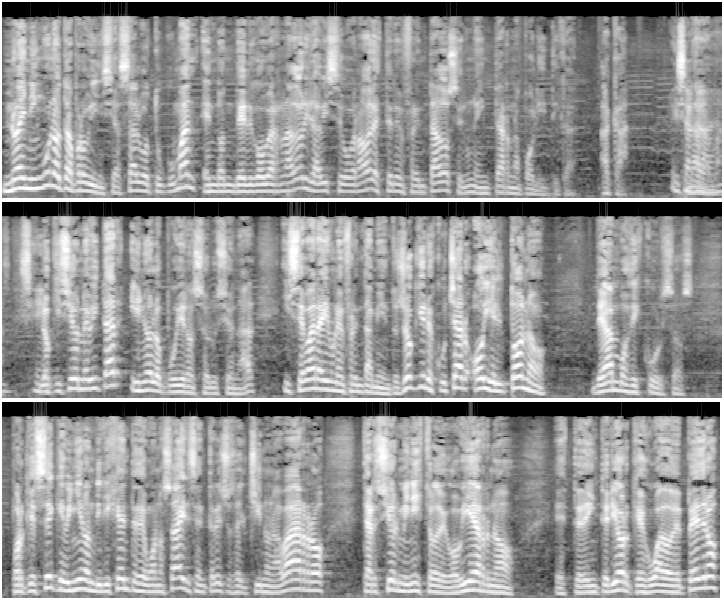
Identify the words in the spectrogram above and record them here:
No hay ninguna otra provincia, salvo Tucumán, en donde el gobernador y la vicegobernadora estén enfrentados en una interna política. Acá. Es acá, Nada más. sí. Lo quisieron evitar y no lo pudieron solucionar. Y se van a ir a un enfrentamiento. Yo quiero escuchar hoy el tono de ambos discursos. Porque sé que vinieron dirigentes de Buenos Aires, entre ellos el chino Navarro, terció el ministro de Gobierno este, de Interior, que es Guado de Pedro,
